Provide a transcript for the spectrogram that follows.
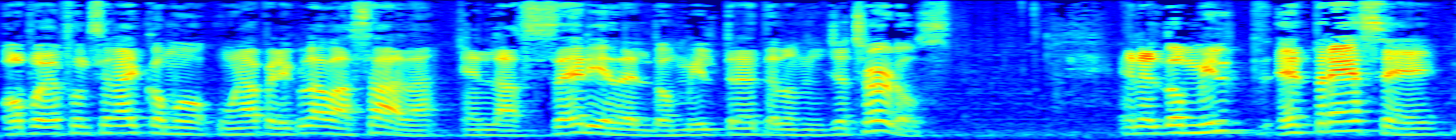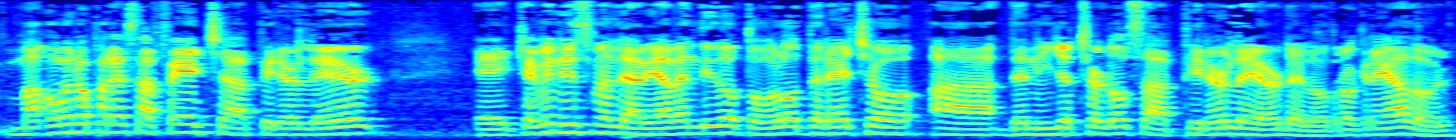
o puede funcionar como una película basada en la serie del 2003 de los Ninja Turtles. En el 2013, más o menos para esa fecha, Peter Laird, eh, Kevin Eastman le había vendido todos los derechos a, de Ninja Turtles a Peter Laird, el otro creador.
